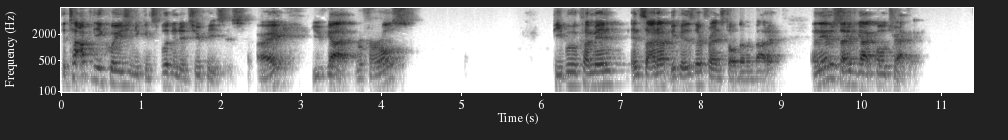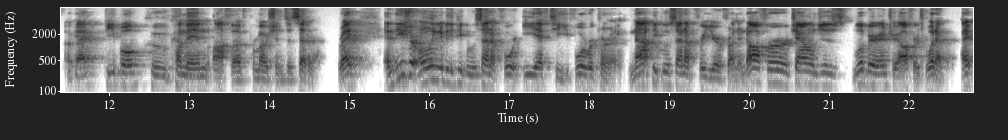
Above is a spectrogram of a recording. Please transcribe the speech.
The top of the equation you can split into two pieces, all right? You've got referrals, people who come in and sign up because their friends told them about it. And the other side, you've got cold traffic, okay? People who come in off of promotions, etc right? And these are only going to be the people who sign up for EFT, for recurring, not people who sign up for your front end offer, challenges, low barrier entry offers, whatever, right?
